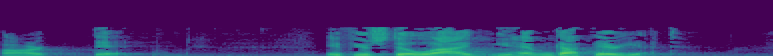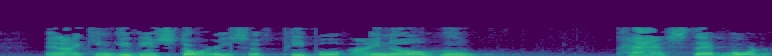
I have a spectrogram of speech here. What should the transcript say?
are dead. If you're still alive, you haven't got there yet. And I can give you stories of people I know who passed that border.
